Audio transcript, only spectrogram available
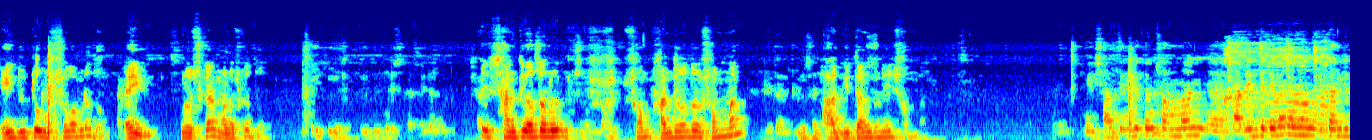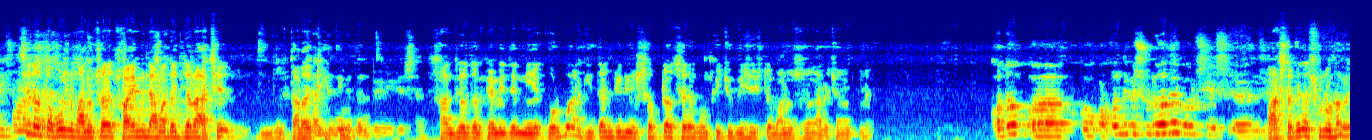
এই দুটো উৎসব আমরা দেবো। এই পুরস্কার মানুষকে দেবো। শান্তিরতন সম- সম্মান আর গীতাঞ্জলি সম্মান। এই শান্তিনিকেতন সম্মান আহ, দেবেন এবং গীতাঞ্জলি সেটা তখন মানুষরা সবাই মিলে আমাদের যারা আছে তারা ঠিক শান্তিনিকেতন প্রেমীদের নিয়ে করব আর গীতাঞ্জলি উৎসবটাও সেরকম কিছু বিশিষ্ট মানুষের সঙ্গে আলোচনা করে। কত কখন থেকে শুরু হবে এবং শেষ পাঁচটা থেকে শুরু হবে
